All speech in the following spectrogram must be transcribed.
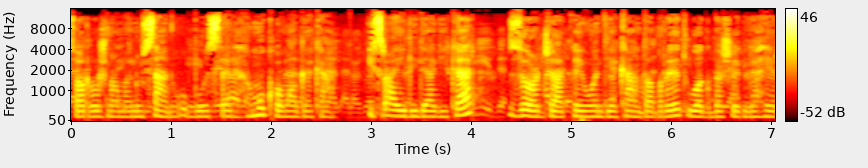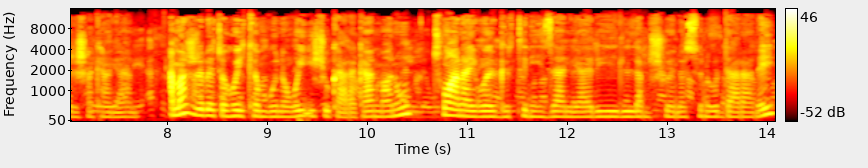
سەر ڕۆژنامەنووسان و بۆ سەر هەموو کۆمەڵگەکان. ئیسرائیلی داگیرکار زۆرجار پەیوەندییەکان دەبڕێت وەک بەشێک لە هێرشەکانیان، ئەمەش دەبێتە هۆی کەمبوونەوەی ئیش و کارەکانمان و توانای وەرگرتنی زانیاری لەم شوێنە سنووردارانەی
